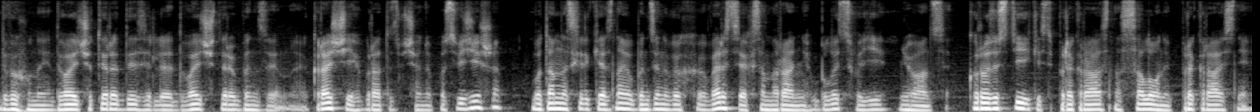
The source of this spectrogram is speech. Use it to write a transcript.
двигуни, 2.4 дизель, 2.4 бензин. Краще їх брати, звичайно, посвіжіше, бо там, наскільки я знаю, в бензинових версіях саме ранніх були свої нюанси. Корозостійкість прекрасна, салони прекрасні.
